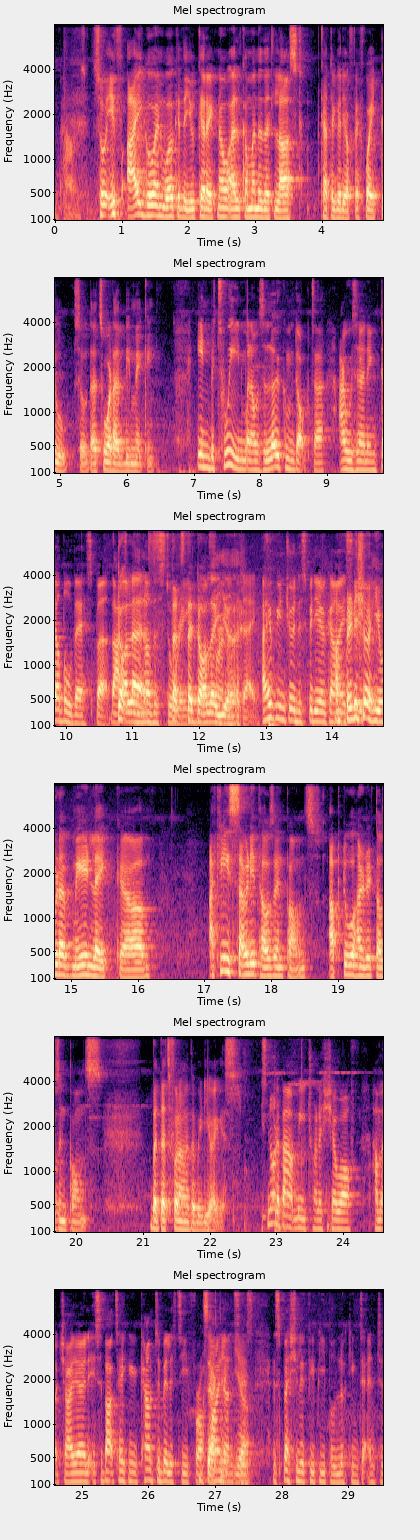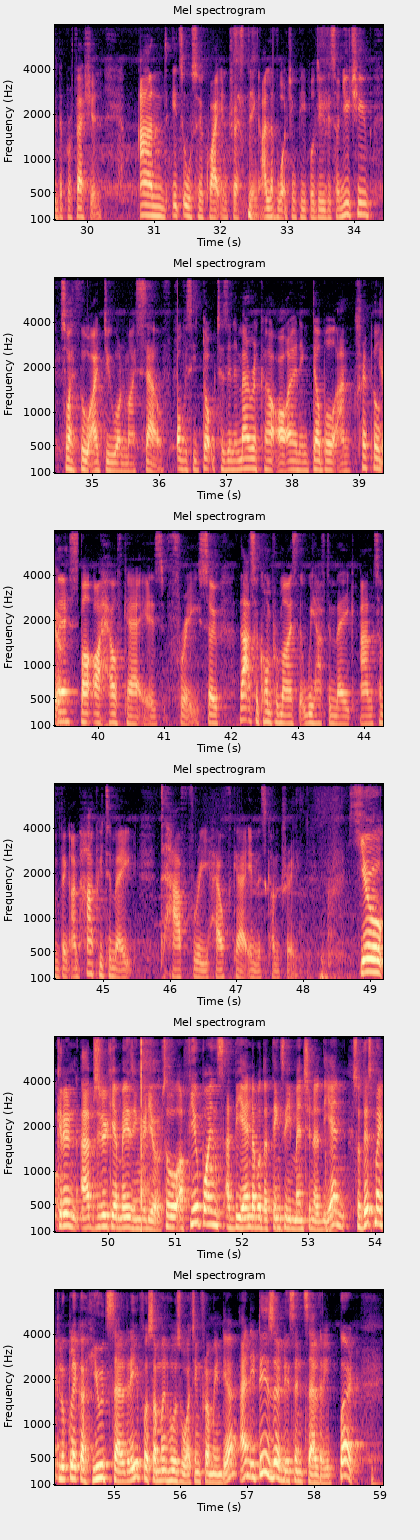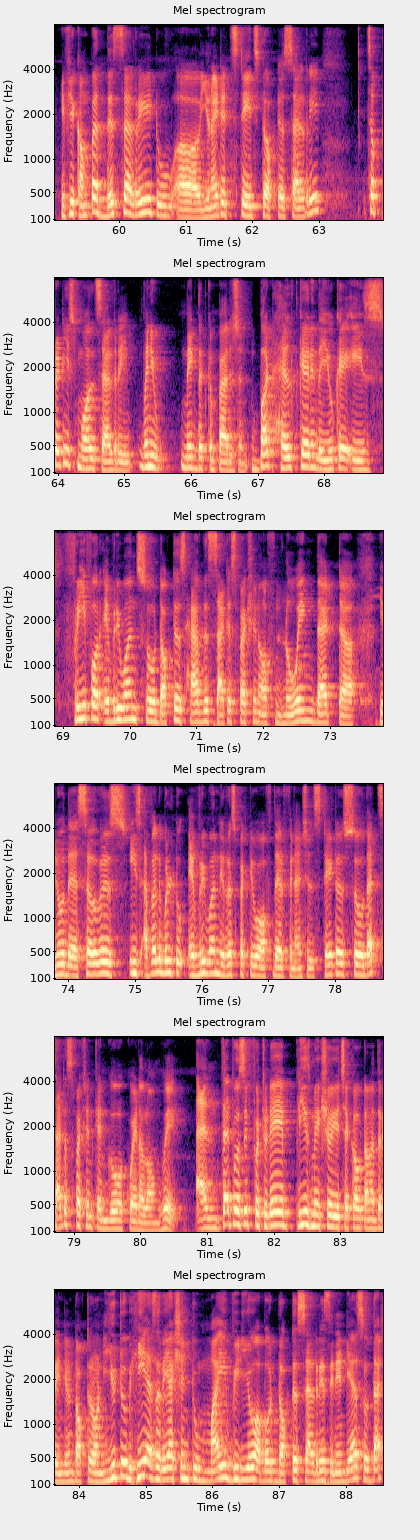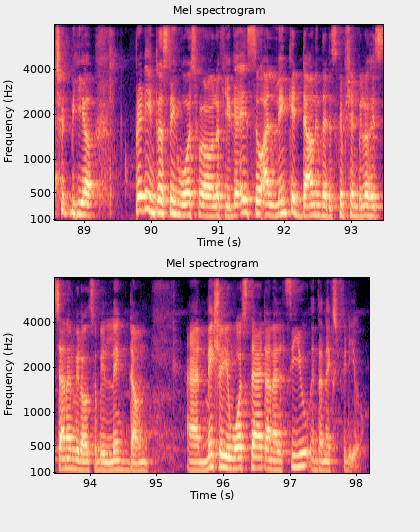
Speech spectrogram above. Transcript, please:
So if I go and work in the UK right now, I'll come under that last category of FY2. So that's what I'll be making. in between, when I was a locum doctor, I was earning double this, but that's Dollars. another story. That's the dollar year. day. I hope you enjoyed this video, guys. I'm pretty sure he would have made like uh, at least 70,000 pounds, up to 100,000 pounds. But that's for another video, I guess. It's not about me trying to show off how much I earn. It's about taking accountability for our Exactly, finances, yeah. especially for people looking to enter the profession. And it's also quite interesting. I love watching people do this on YouTube, so I thought I'd do one myself. Obviously, doctors in America are earning double and triple Yeah. this, but our healthcare is free. So that's a compromise that we have to make and something I'm happy to make to have free healthcare in this country. Yo, Kiran, absolutely amazing video. So a few points at the end about the things he mentioned at the end. So this might look like a huge salary for someone who's watching from India and it is a decent salary. But if you compare this salary to a United States doctor's salary, it's a pretty small salary when you make that comparison. But healthcare in the UK is free for everyone so doctors have this satisfaction of knowing that uh, you know their service is available to everyone irrespective of their financial status. So that satisfaction can go quite a long way. And that was it for today. Please make sure you check out another indian doctor on youtube. He has a reaction to my video about doctors salaries in india. So that should be a pretty interesting watch for all of you guys. So i'll link it down in the description below. His channel will also be linked down. And make sure you watch that and i'll see you in the next video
